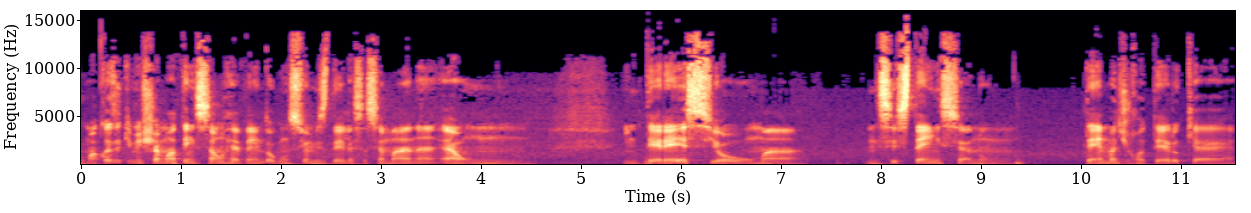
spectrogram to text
Uma coisa que me chamou a atenção revendo alguns filmes dele essa semana é um interesse ou uma insistência num tema de roteiro que é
